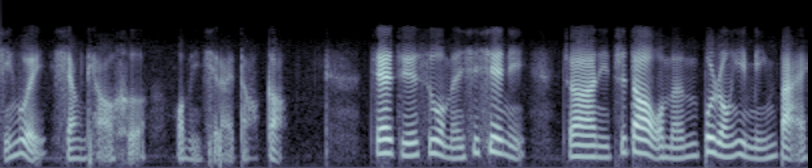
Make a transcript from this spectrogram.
行为相调和。我们一起来祷告。亲爱的主耶稣，我们谢谢你。主啊，你知道我们不容易明白，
